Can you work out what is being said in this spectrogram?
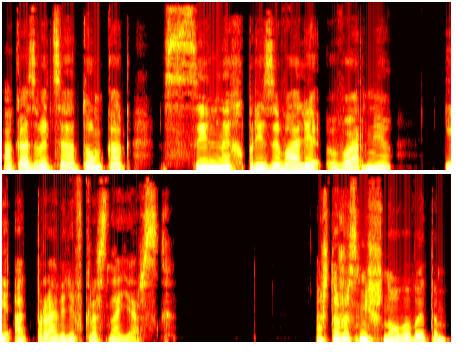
Оказывается, о том, как ссыльных призывали в армию и отправили в Красноярск. А что же смешного в этом?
